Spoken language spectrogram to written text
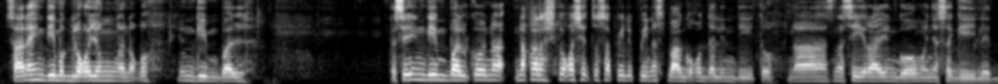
Sana hindi magloko yung ano ko, yung gimbal. Kasi yung gimbal ko, na, nakarash ko kasi ito sa Pilipinas bago ko dalhin dito. Na, nasira yung goma niya sa gilid.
